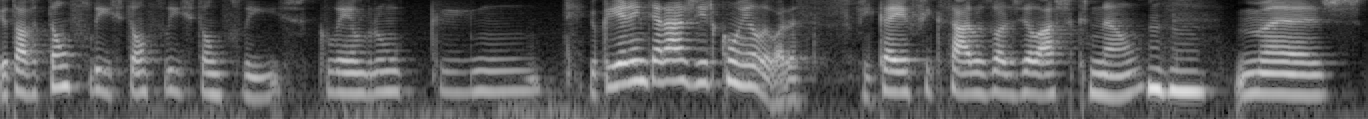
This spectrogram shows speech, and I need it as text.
eu estava tão feliz, tão feliz, tão feliz que lembro-me que eu queria era interagir com ele. Agora, se fiquei a fixar os olhos dele, acho que não, Uhum. mas,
